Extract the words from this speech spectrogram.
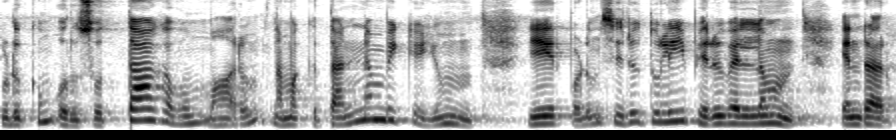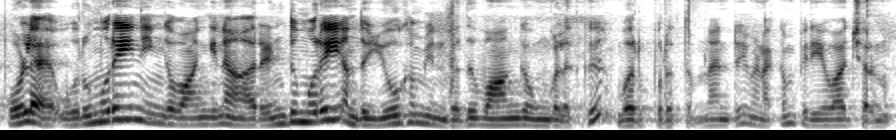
கொடுக்கும் ஒரு சொத்தாகவும் மாறும். நமக்கு தன்னம்பிக்கையும் ஏற்படும். சிறு துளி பெருவெல்லம் என்றார் போல ஒரு முறை நீங்கள் வாங்கினா ரெண்டு முறை அந்த யோகம் என்பது வாங்க உங்களுக்கு வற்புறுத்தும். நன்றி வணக்கம் பெரியவாச்சரணம்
